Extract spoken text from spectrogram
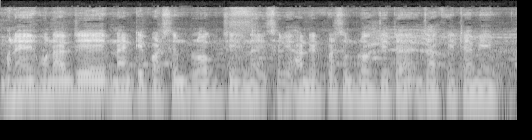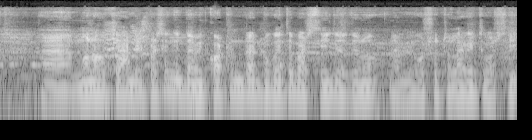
মানে ওনার যে নাইনটি পার্সেন্ট ব্লক যে সরি হান্ড্রেড পার্সেন্ট ব্লক যেটা, যাক, এটা আমি মনে হচ্ছে হান্ড্রেড পার্সেন্ট কিন্তু আমি কটনটা ঢুকাইতে পারছি, যার জন্য আমি ওষুধটা লাগাইতে পারছি।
